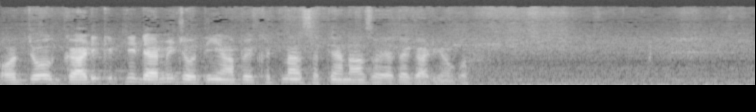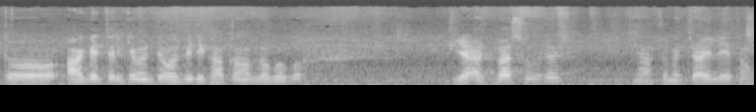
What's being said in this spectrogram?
और जो गाड़ी कितनी डैमेज होती है यहाँ पे, कितना सत्यानाश हो जाता है गाड़ियों को। तो आगे चल के मैं और भी दिखाता हूँ आप लोगों को। ये अजबा सूर है, यहाँ से मैं चाय लेता हूँ।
